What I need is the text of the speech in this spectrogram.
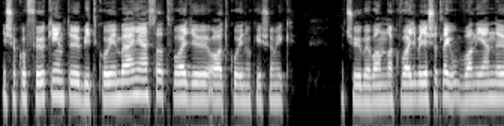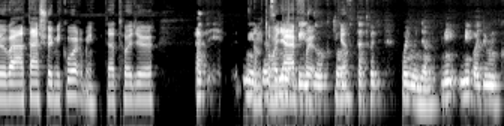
És akkor főként bitcoin bányászat, vagy altcoinok is, amik a csőbe vannak, vagy, vagy esetleg van ilyen váltás, hogy mikor mi? Tehát, hogy Hát nem tudom, hogy árfolyam... Tehát, hogy, hogy mondjam, mi, mi vagyunk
